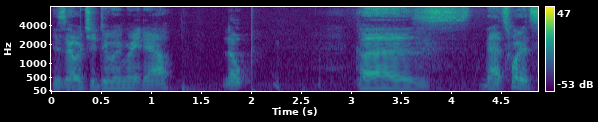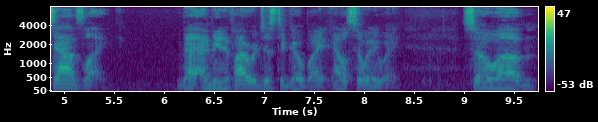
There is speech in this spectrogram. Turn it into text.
Is that what you're doing right now? nope. Because that's what it sounds like. That I mean, if I were just to go by L. so anyway, so um,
